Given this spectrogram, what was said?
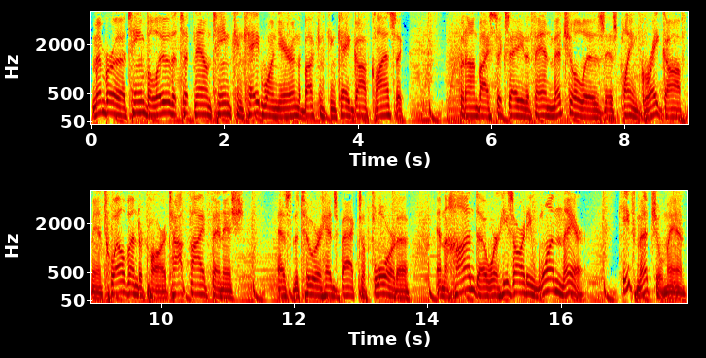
member of Team Belue that took down Team Kincaid one year in the Buck and Kincaid Golf Classic, put on by 680 The Fan. Mitchell is is playing great golf, man. 12 under par, top five finish as the tour heads back to Florida and the Honda, where he's already won there. Keith Mitchell, man,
